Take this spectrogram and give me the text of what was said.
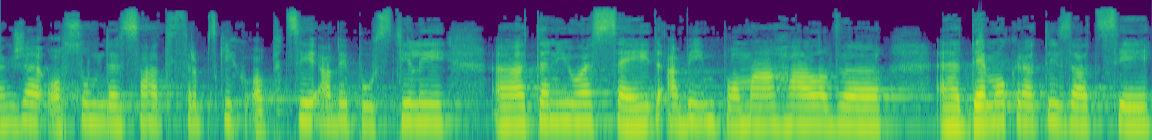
takže 80 srbských obcí, aby pustili eh, ten USAID, aby jim pomáhal v eh, demokratizaci,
